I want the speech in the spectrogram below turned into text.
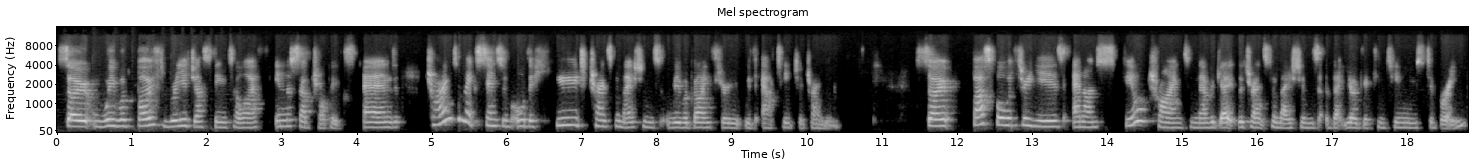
So we were both readjusting to life in the subtropics and trying to make sense of all the huge transformations we were going through with our teacher training. So Fast forward three years, and I'm still trying to navigate the transformations that yoga continues to bring.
